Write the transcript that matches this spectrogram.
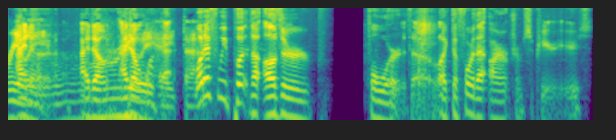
really, know. I don't- I don't really want that. hate that. what if we put the other four though, like the four that aren't from superiors?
